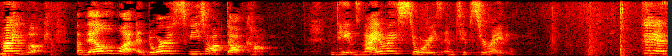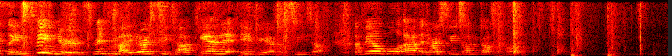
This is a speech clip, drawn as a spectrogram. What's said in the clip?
My book, available at adorasvitak.com. Contains nine of my stories and tips to writing. Dancing Fingers, written by Adora Svitak and Adrianna Svitak. Available at adorasvitak.com.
